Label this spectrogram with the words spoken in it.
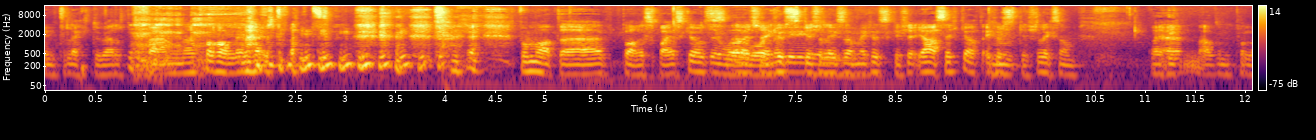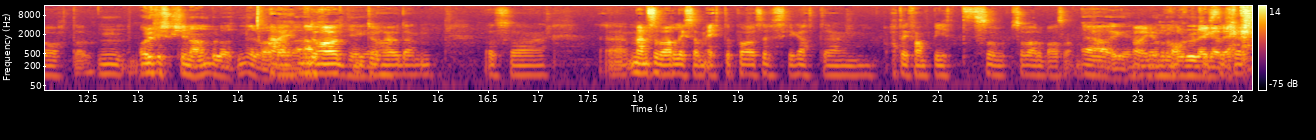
intellektuelt fanforhold i det hele tatt. På en måte bare Spice Girls. Jeg, ikke, jeg husker ikke liksom jeg husker ikke, Ja, sikkert. Jeg Mm. husker ikke liksom eh, navn på låter. Mm. Og du husker ikke navnet på låten? Det var Nei, men du har, du har jo den. Og så eh, Men så var det liksom etterpå så husker jeg at, um, at jeg fant beat, så, så var det bare sånn Ja, okay. Jeg Nå må du legge det vekk.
